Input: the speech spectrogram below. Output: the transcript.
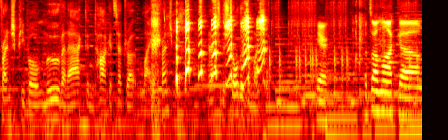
French people move and act and talk, etc., like French people. and actually, the shoulders are much. Here, let's unlock. Um,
